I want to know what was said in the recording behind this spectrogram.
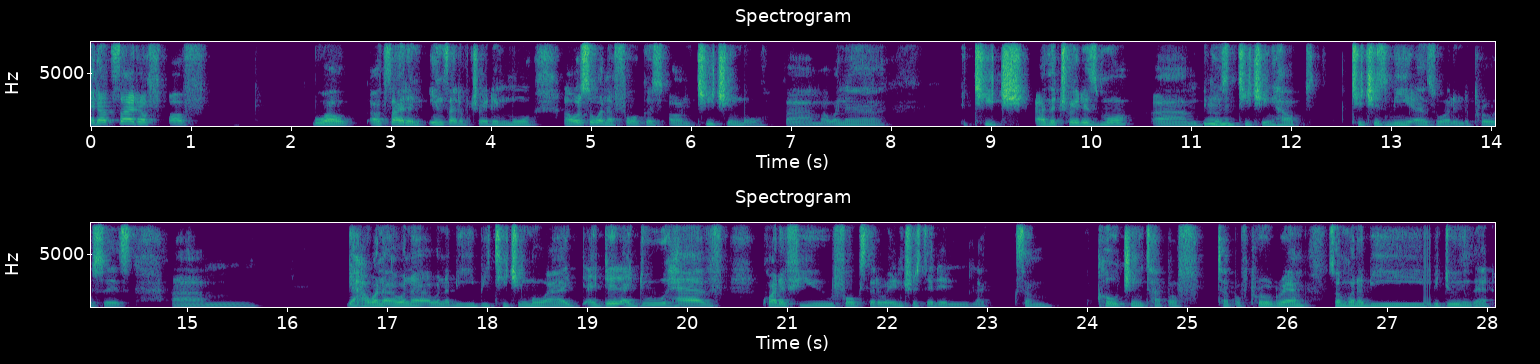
and outside of of well, outside and inside of trading more, I also want to focus on teaching more. Um, I want to teach other traders more um, because mm-hmm. teaching helps teaches me as well in the process. Um, yeah, I wanna I wanna I wanna be be teaching more. I I did I do have quite a few folks that were interested in like some coaching type of type of program. So I'm gonna be be doing that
